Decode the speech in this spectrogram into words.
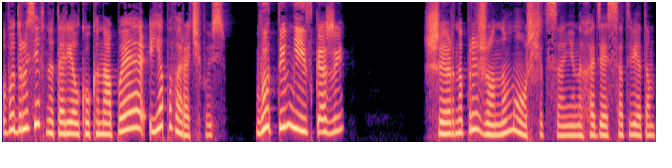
Выдрузив на тарелку канапе, я поворачиваюсь. Вот ты мне и скажи. Шер напряженно морщится, не находясь с ответом,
